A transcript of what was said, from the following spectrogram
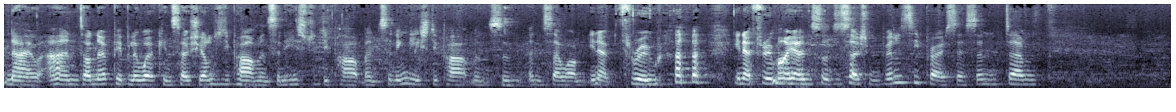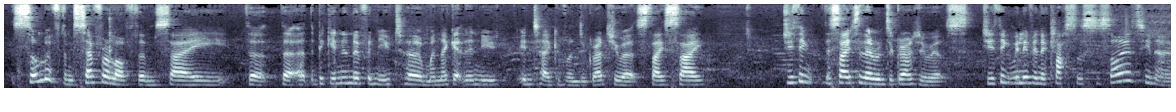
now, and I know people who work in sociology departments and history departments and English departments and, and so on. You know, through you know through my own sort of social mobility process, and um, some of them, several of them, say that, that at the beginning of a new term, when they get the new intake of undergraduates, they say, "Do you think?" They say to their undergraduates, "Do you think we live in a classless society now?"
